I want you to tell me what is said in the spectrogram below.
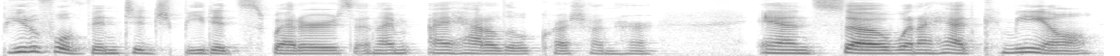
beautiful vintage beaded sweaters, and I, I had a little crush on her. And so when I had Camille,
